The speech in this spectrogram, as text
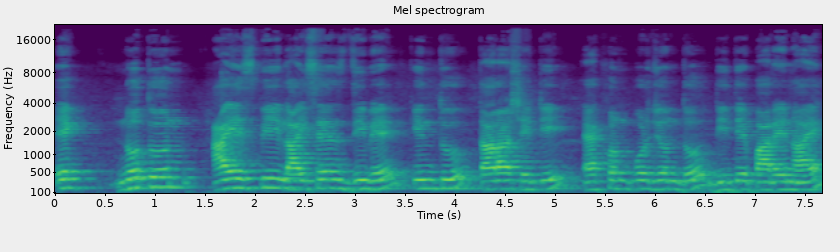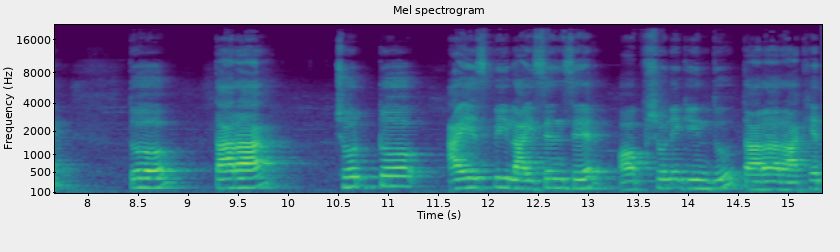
এক নতুন আইএসপি লাইসেন্স দিবে, কিন্তু তারা সেটি এখন পর্যন্ত দিতে পারে নাই। তো তারা ছোট্ট আইএসপি লাইসেন্সের অপশনে কিন্তু তারা রাখেন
